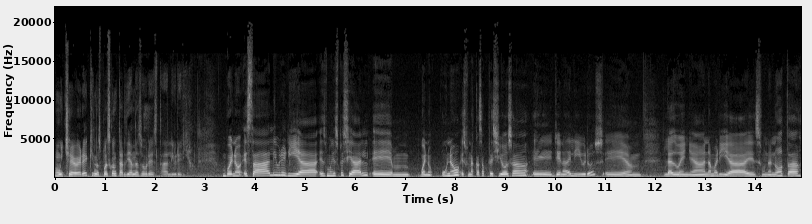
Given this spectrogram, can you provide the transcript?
muy chévere. ¿Qué nos puedes contar Diana sobre esta librería? Bueno, esta librería es muy especial. Eh, bueno, uno, es una casa preciosa, eh, llena de libros. Eh, la dueña Ana María es una nota.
